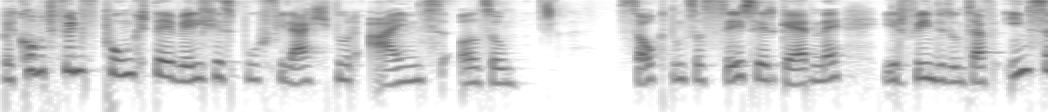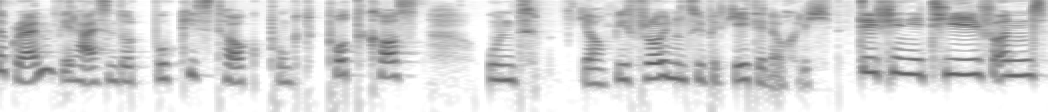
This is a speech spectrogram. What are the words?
bekommt fünf Punkte, welches Buch vielleicht nur eins. Also sagt uns das sehr, sehr gerne. Ihr findet uns auf Instagram. Wir heißen dort bookistalk.podcast und ja, wir freuen uns über jede Nachricht. Definitiv. Und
